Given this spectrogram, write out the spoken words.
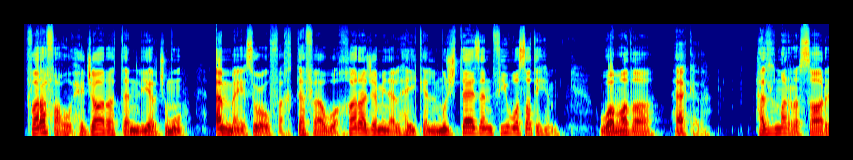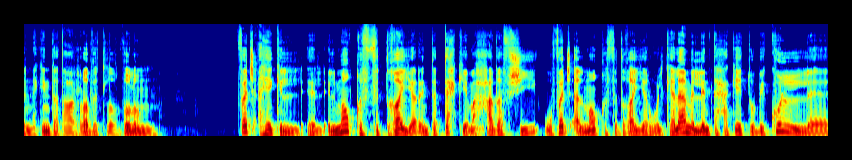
فرفعوا حجارة ليرجموه. أما يسوع فاختفى وخرج من الهيكل مجتازا في وسطهم ومضى هكذا. هل مرة صار إنك أنت تعرضت للظلم فجأة هيك الموقف تغير انت بتحكي مع حدا في شيء وفجأة الموقف تغير والكلام اللي انت حكيته بكل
